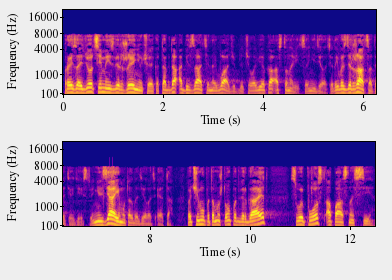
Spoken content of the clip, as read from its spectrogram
произойдет семяизвержение у человека, тогда обязательный ваджиб для человека остановиться и не делать это, и воздержаться от этих действий. Нельзя ему тогда делать это. Почему? Потому что он подвергает свой пост опасности.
